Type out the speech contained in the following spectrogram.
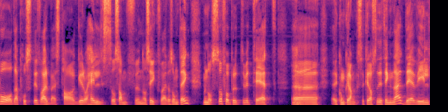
både er positivt for arbeidstaker og helse og samfunn og sykefravær og sånne ting, men også for produktivitet, mm. eh, konkurransekraft og de tingene der, det vil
